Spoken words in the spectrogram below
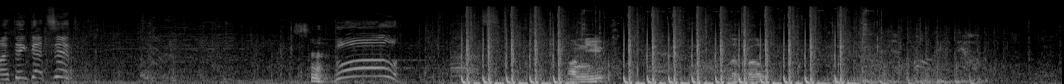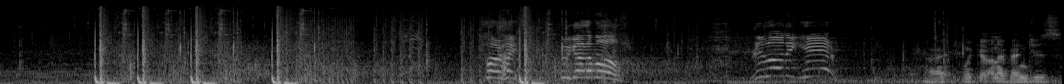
I think that's it. Bull. On you. The bull. Avengers.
